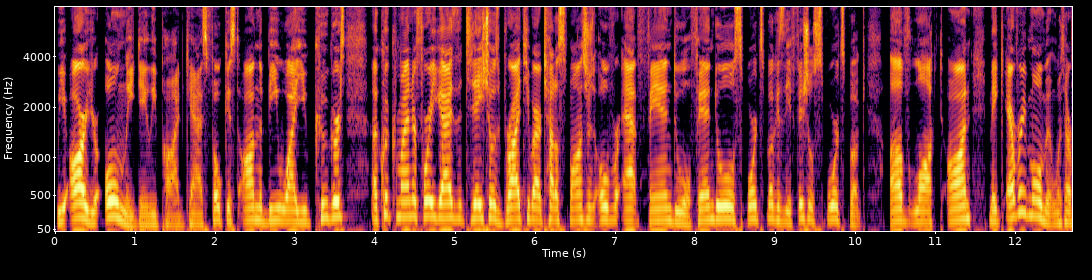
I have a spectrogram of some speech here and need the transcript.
We are your only daily podcast focused on the BYU Cougars. A quick reminder for you guys that today's show is brought to you by our title sponsors over at FanDuel. FanDuel Sportsbook is the official sportsbook of Locked On. Make every moment with our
